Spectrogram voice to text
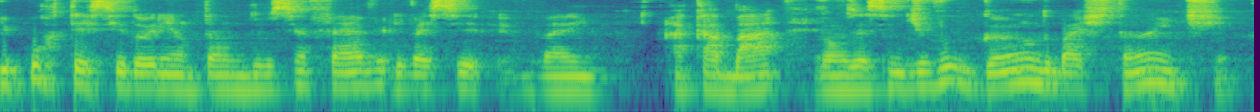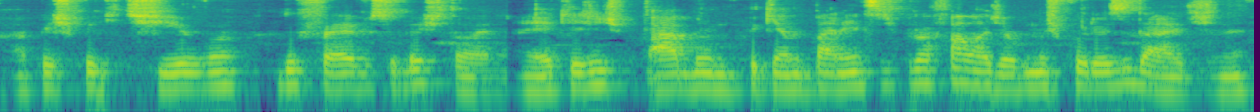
e por ter sido orientando do Lucien Febvre, ele vai ser vai acabar, vamos dizer assim, divulgando bastante a perspectiva do Febvre sobre a história. Aí aqui a gente abre um pequeno parênteses para falar de algumas curiosidades, né?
